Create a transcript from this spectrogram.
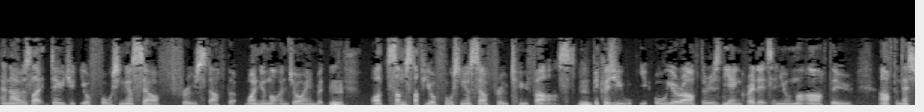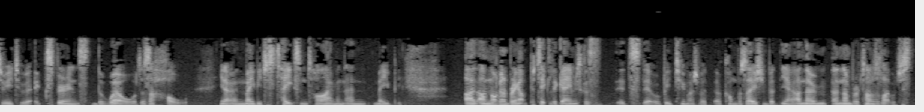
And I was like, dude, you, you're forcing yourself through stuff that one you're not enjoying, but or some stuff you're forcing yourself through too fast hmm. because you, you all you're after is the end credits, and you're not after after necessarily to experience the world as a whole, you know, and maybe just take some time and, and maybe. I, I'm not going to bring up particular games because it's it would be too much of a, a conversation. But yeah, I know a number of times I was like, well, just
